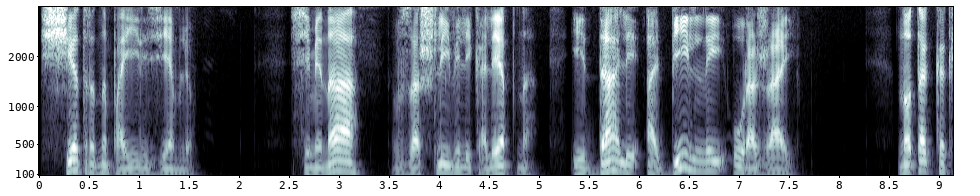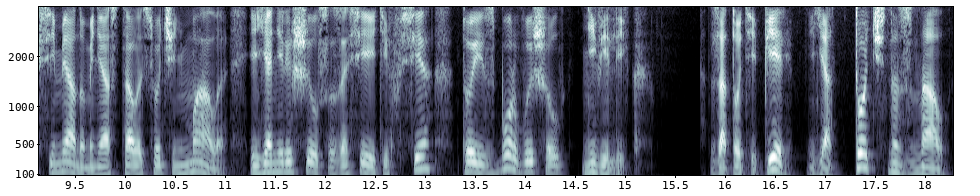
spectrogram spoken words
щедро напоили землю. Семена взошли великолепно и дали обильный урожай. Но так как семян у меня осталось очень мало, и я не решился засеять их все, то и сбор вышел невелик. Зато теперь я точно знал,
